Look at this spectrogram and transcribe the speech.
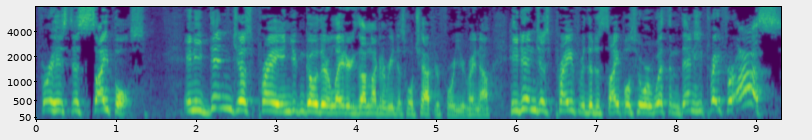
for his disciples. And he didn't just pray, and you can go there later because I'm not going to read this whole chapter for you right now. He didn't just pray for the disciples who were with him then, he prayed for us.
